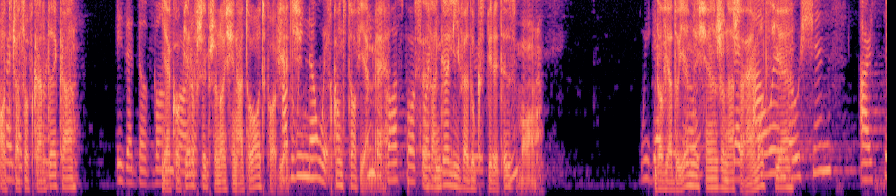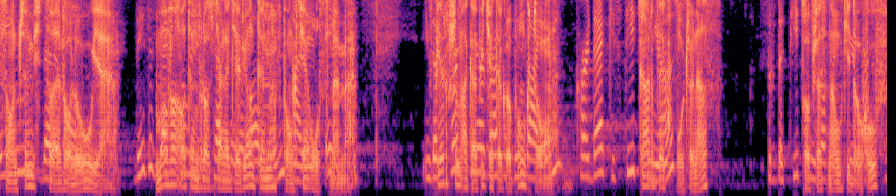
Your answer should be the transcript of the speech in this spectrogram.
od czasów Kardeka jako pierwszy przynosi na to odpowiedź. Skąd to wiemy? Z Ewangelii według spirytyzmu dowiadujemy się, że nasze emocje są czymś, co ewoluuje. Mowa o tym w rozdziale 9 w punkcie 8. W pierwszym akapicie tego punktu Kardek uczy nas, poprzez nauki duchów,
